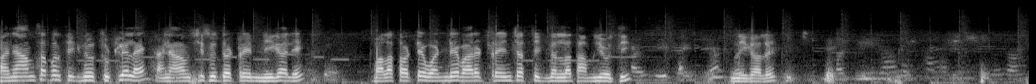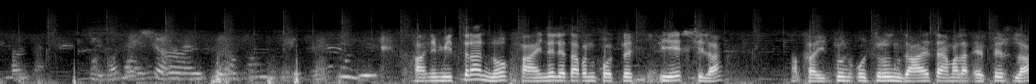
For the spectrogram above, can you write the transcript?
आणि आमचा पण सिग्नल सुटलेला आहे आणि आमची सुद्धा ट्रेन निघाले. मला असं वाटते वंदे भारत ट्रेनच्या सिग्नलला थांबली होती. निघाले. आणि मित्रांनो फायनली आता आपण पोहोचलोय एस ला. आता इथून उतरून जायचं आहे आम्हाला एफ एस ला.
